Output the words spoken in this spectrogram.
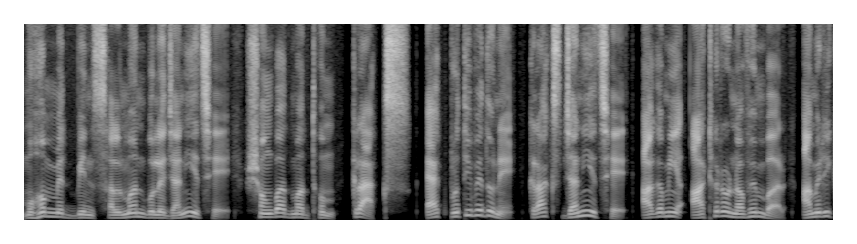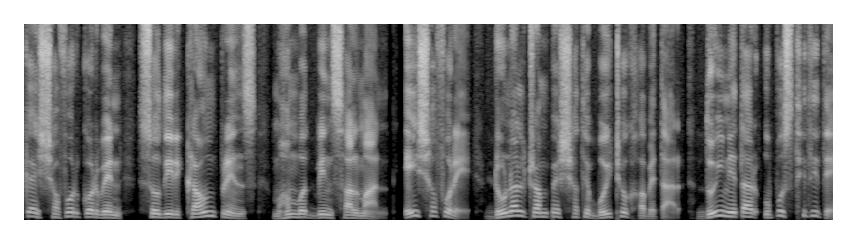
মোহাম্মেদ বিন সালমান বলে জানিয়েছে সংবাদ মাধ্যম ক্রাক্স। এক প্রতিবেদনে ক্রাক্স জানিয়েছে, আগামী আঠারো নভেম্বর আমেরিকায় সফর করবেন সৌদির crown prince Mohammed bin Salman. এই সফরে ডোনাল্ড ট্রাম্পের সাথে বৈঠক হবে তার। দুই নেতার উপস্থিতিতে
